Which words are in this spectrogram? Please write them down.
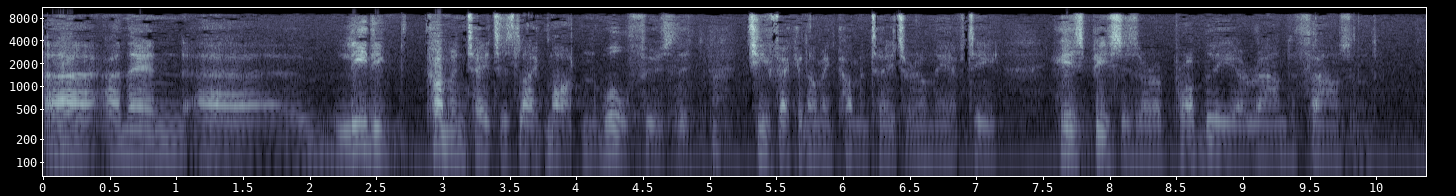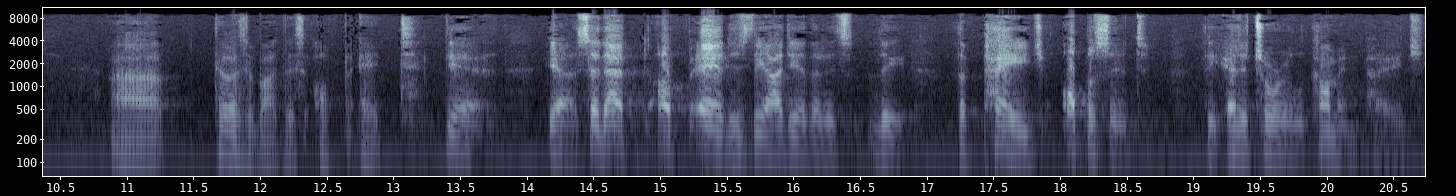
Uh, and then leading commentators like Martin Wolf, who's the chief economic commentator on the FT, his pieces are probably around a thousand. Uh, tell us about this op-ed. Yeah, yeah. So that op-ed is the idea that it's the the page opposite the editorial comment page,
